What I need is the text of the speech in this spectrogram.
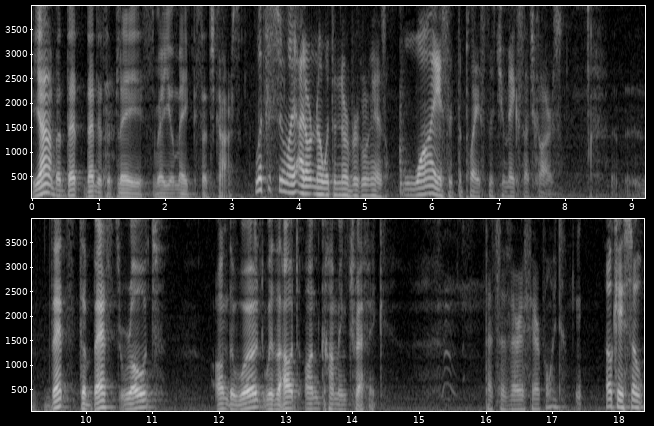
Yeah, but that, that is a place where you make such cars. Let's assume I, I don't know what the Nürburgring is. Why is it the place that you make such cars? That's the best road on the world without oncoming traffic. That's a very fair point. Okay, so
